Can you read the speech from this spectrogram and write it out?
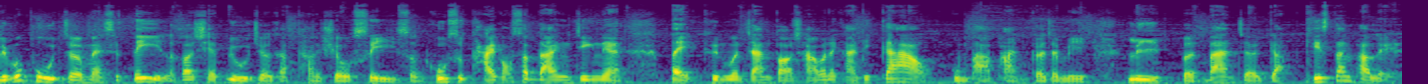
ลิเวอร์พูลเจอแมนซิตี้ แล้วก็เชฟยูเจอกับทางเชลซี ส่วนคู่สุดท้ายของสัปดาห์จริงๆเนี่ย เตะคืนวันจันทร์ต่อเช้าวันอังคารที่ 9 กุมภาพันธ์ ก็จะมีลีดเปิดบ้านเจอกับคิสตันพาเลต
